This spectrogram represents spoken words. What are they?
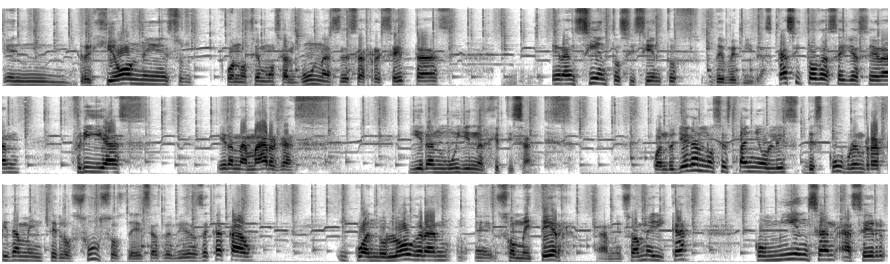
En regiones conocemos algunas de esas recetas. Eran cientos y cientos de bebidas. Casi todas ellas eran frías, eran amargas y eran muy energetizantes. Cuando llegan los españoles descubren rápidamente los usos de esas bebidas de cacao y cuando logran eh, someter a Mesoamérica, comienzan a hacer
